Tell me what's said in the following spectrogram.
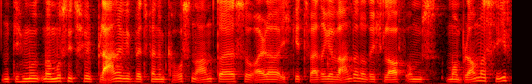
und ich mu man muss nicht so viel planen wie jetzt bei einem großen Abenteuer, so aller, ich gehe zwei Tage wandern oder ich laufe ums Mont Blanc Massiv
